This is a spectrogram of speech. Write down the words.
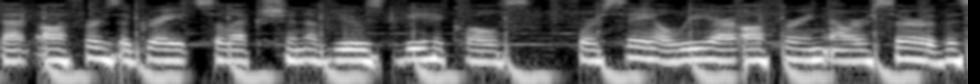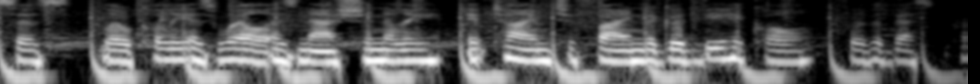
that offers a great selection of used vehicles. For sale we are offering our services, locally as well as nationally. It time to find a good vehicle, for the best price.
